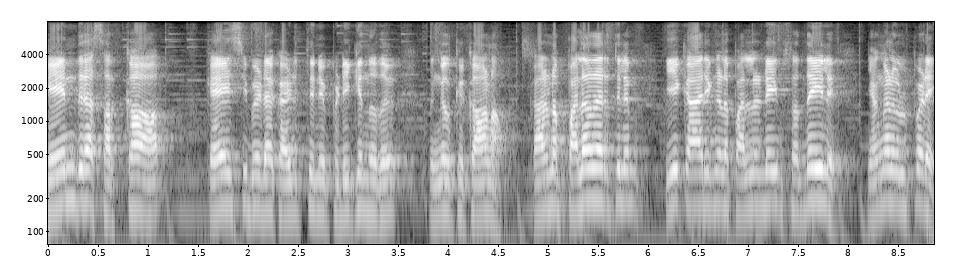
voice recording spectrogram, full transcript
കേന്ദ്ര സർക്കാർ കെ എസ് സി ബിയുടെ കഴുത്തിന് പിടിക്കുന്നത് നിങ്ങൾക്ക് കാണാം. കാരണം പലതരത്തിലും ഈ കാര്യങ്ങൾ പലരുടെയും ശ്രദ്ധയിൽ ഞങ്ങൾ ഉൾപ്പെടെ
